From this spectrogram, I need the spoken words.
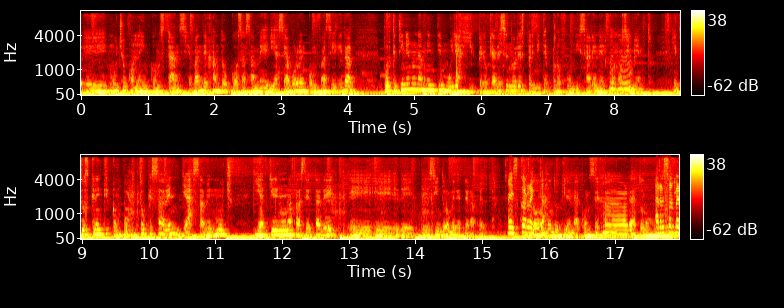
eh, mucho con la inconstancia, van dejando cosas a medias, se aburren con facilidad. Porque tienen una mente muy ágil, pero que a veces no les permite profundizar en el conocimiento. Y entonces creen que con poquito que saben, ya saben mucho. Y adquieren una faceta de, eh, eh, de, de síndrome de terapeuta. Es A correcto. todo el mundo quieren aconsejar, a todo mundo A resolverle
